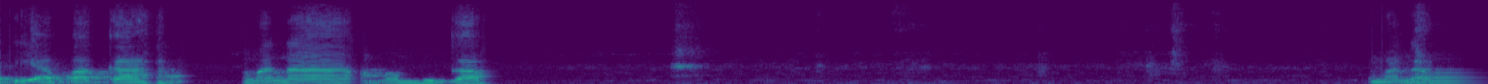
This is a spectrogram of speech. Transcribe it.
Jadi apakah mana membuka mana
